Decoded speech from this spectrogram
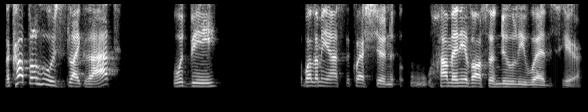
The couple who's like that would be, well, let me ask the question how many of us are newlyweds here?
